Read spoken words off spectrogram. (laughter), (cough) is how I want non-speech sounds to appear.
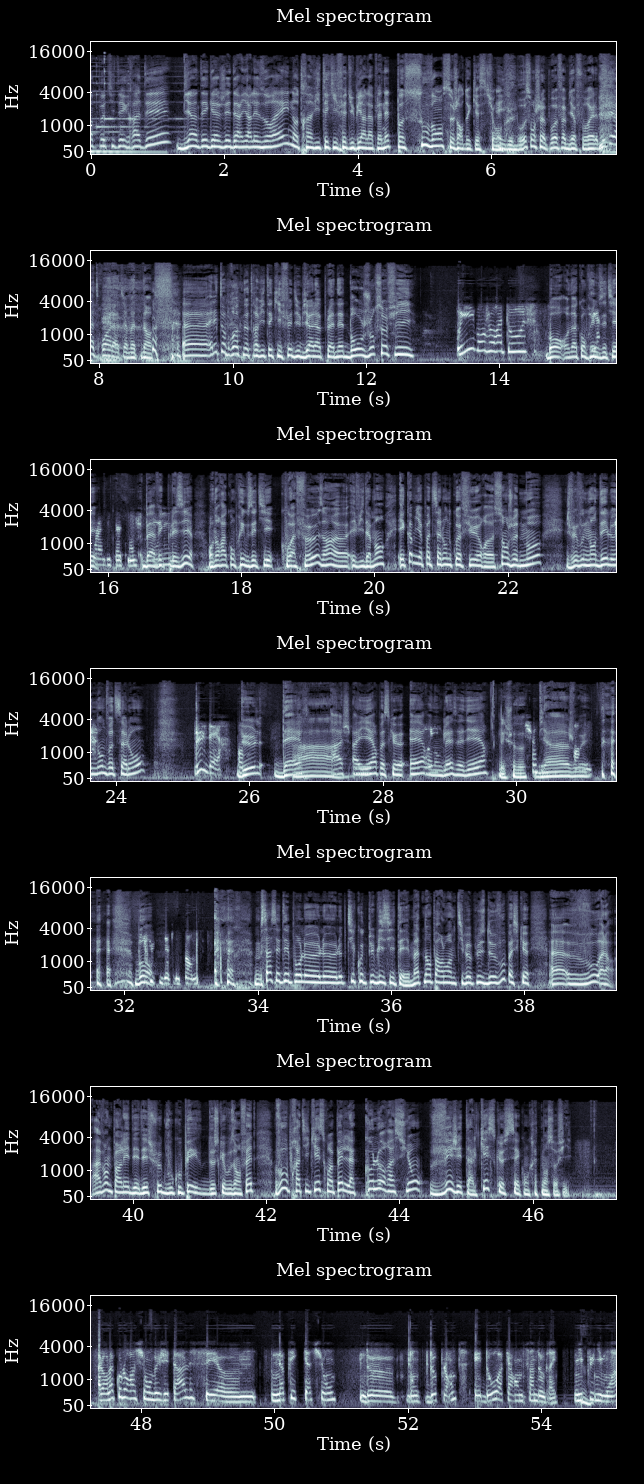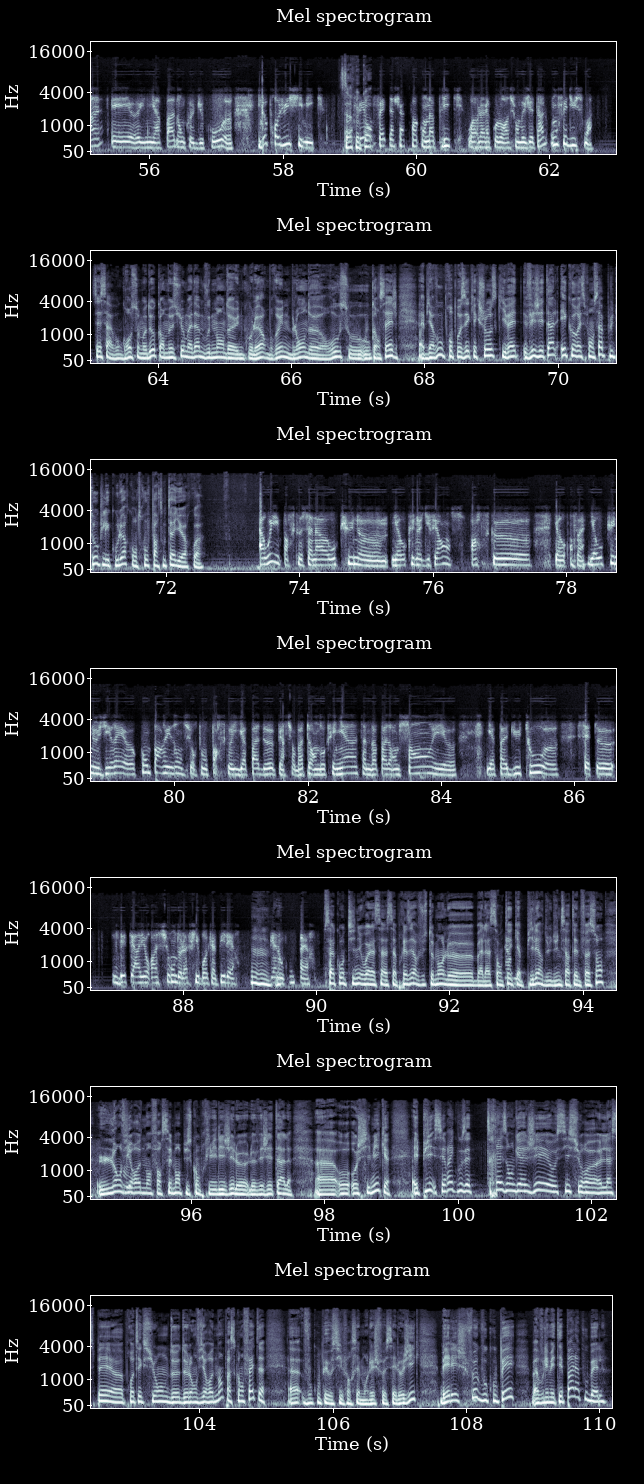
Un petit dégradé, bien dégagé derrière les oreilles. Notre invité qui fait du bien à la planète pose souvent ce genre de questions. Et il est beau son chapeau à Fabien Fourel. Mettez la 3 là, tiens maintenant. (laughs) Euh, elle est au broc, notre invité qui fait du bien à la planète. Bonjour Sophie. Oui, bonjour à tous. Bon, on a compris que vous étiez. Ben, avec Oui. plaisir. On aura compris que vous étiez coiffeuse, hein, euh, évidemment. Et comme il n'y a pas de salon de coiffure euh, sans jeu de mots, je vais vous demander le nom de votre salon. Bulle d'air. Bulle d'air. Ah. H-A-I-R, parce que R Oui. en anglais, ça veut dire. Les cheveux. Bien joué. (laughs) bon, (laughs) ça c'était pour le, le- le petit coup de publicité. Maintenant, parlons un petit peu plus de vous, parce que euh, vous, alors, avant de parler des, des cheveux que vous coupez, et de ce que vous en faites, vous, vous pratiquez ce qu'on appelle la coloration végétale. Qu'est-ce que c'est concrètement, Sophie? Alors la coloration végétale, c'est euh, une application de donc de plantes et d'eau à 45 degrés, ni Hmm. plus ni moins, et euh, il n'y a pas donc euh, du coup euh, de produits chimiques. Que fait, quand- en fait à chaque fois qu'on applique voilà la coloration végétale, on fait du soin. C'est ça, grosso modo, quand monsieur ou madame vous demande une couleur, brune, blonde, rousse ou, ou qu'en sais-je, eh bien vous, vous proposez quelque chose qui va être végétal, éco-responsable plutôt que les couleurs qu'on trouve partout ailleurs, quoi. Ah oui, parce que ça n'a aucune, euh, il y a aucune différence, parce que, enfin, il y a aucune, je dirais, euh, comparaison surtout, parce qu'il n'y a pas de perturbateurs endocriniens, ça ne va pas dans le sang et euh, il n'y a pas du tout euh, cette euh, détérioration de la fibre capillaire. Mhm. Bien au contraire. Ça continue, voilà, ça, ça préserve justement le, bah, la santé capillaire d'une d'une certaine façon, l'environnement forcément, puisqu'on privilégie le, le végétal euh, au, au chimique. Et puis c'est vrai que vous êtes très engagé aussi sur euh, l'aspect euh, protection de, de l'environnement, parce qu'en fait, euh, vous coupez aussi forcément les cheveux, c'est logique, mais les cheveux que vous coupez, bah, vous les mettez pas à la poubelle.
